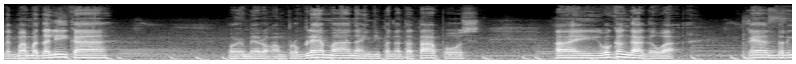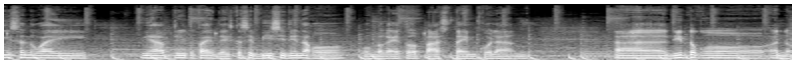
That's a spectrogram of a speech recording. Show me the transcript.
nagmamadali ka, or meron kang problema na hindi pa natatapos, ay huwag kang gagawa. Kaya the reason why we have 3 to 5 days, kasi busy din ako, kumbaga ito pastime ko lang, Ah, dito ko ano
